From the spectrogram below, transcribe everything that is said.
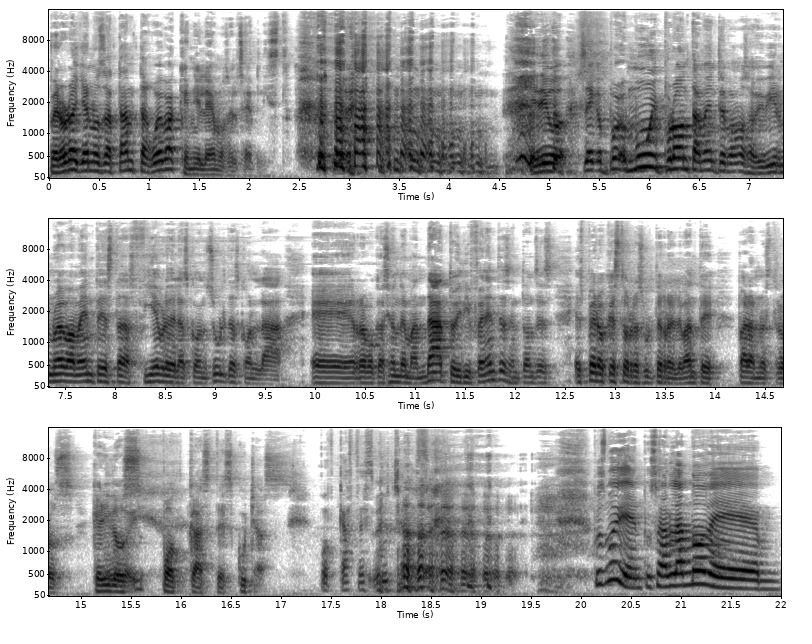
pero ahora ya nos da tanta hueva que ni leemos el setlist. y digo, sé que muy prontamente vamos a vivir nuevamente esta fiebre de las consultas con la eh, revocación de mandato y diferentes, entonces espero que esto resulte relevante para nuestros queridos Uy. podcast escuchas. Podcast escuchas. pues muy bien, pues hablando de,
